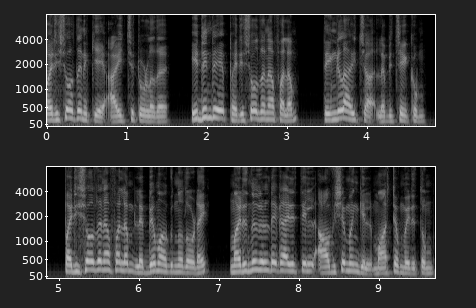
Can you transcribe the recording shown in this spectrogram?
പരിശോധനയ്ക്ക് അയച്ചിട്ടുള്ളത്. ഇതിന്റെ പരിശോധനാ ഫലം തിങ്കളാഴ്ച ലഭിച്ചേക്കും. പരിശോധനാ ഫലം ലഭ്യമാകുന്നതോടെ മരുന്നുകളുടെ കാര്യത്തിൽ ആവശ്യമെങ്കിൽ മാറ്റം വരുത്തും.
